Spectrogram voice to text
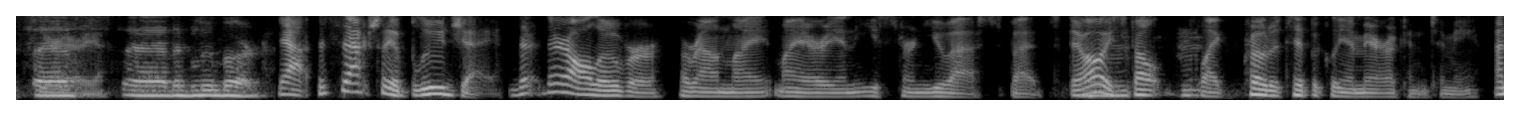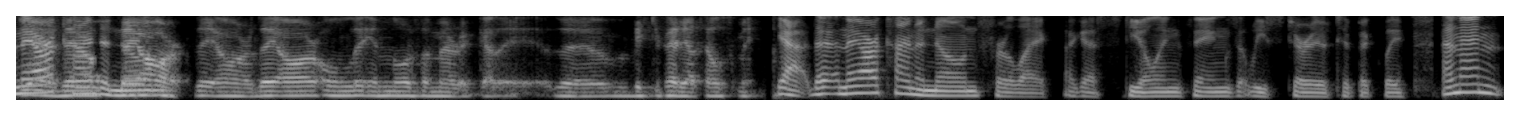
just to your area says uh, the blue bird. Yeah, this is actually a blue jay. They're they're all over around my my area in the eastern U.S., but they always Mhm, felt mhm. like prototypically American American to me. And they Yeah, are they kind of. They are. They are. They are only in North America. They, the Wikipedia tells me. Yeah, they and they are kind of known for like, I guess, stealing things, at least stereotypically. And then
